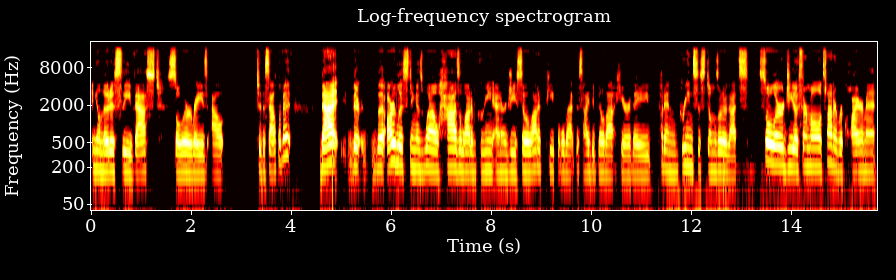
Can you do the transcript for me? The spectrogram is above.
and you'll notice the vast solar arrays out to the south of it. That there, the our listing as well has a lot of green energy. So a lot of people that decide to build out here, they put in green systems, whether that's solar, geothermal. It's not a requirement.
